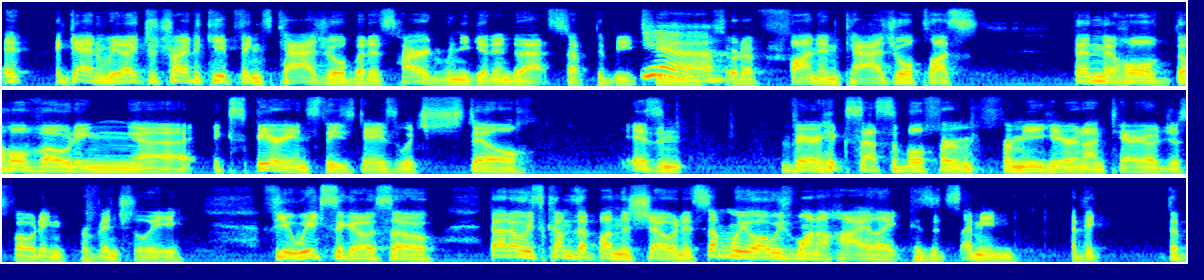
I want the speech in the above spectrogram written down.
It, again, we like to try to keep things casual, but it's hard when you get into that stuff to be too yeah. sort of fun and casual. Plus, then the whole the whole voting uh, experience these days, which still isn't very accessible for for me here in Ontario, just voting provincially a few weeks ago. So that always comes up on the show, and it's something we always want to highlight because it's. I mean, I think the,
